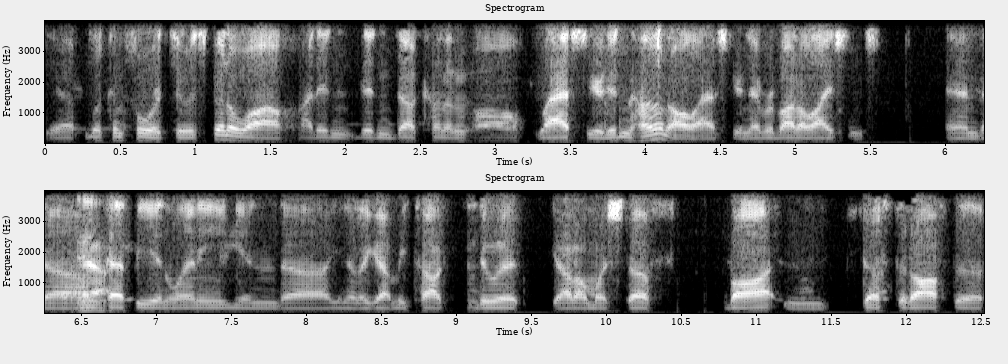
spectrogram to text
Yep. Looking forward to it. It's been a while. I didn't didn't duck hunt at all last year. Didn't hunt at all last year. Never bought a license. And uh Yeah. Peppy and Lenny and uh, you know, they got me talked into it, got all my stuff bought and dusted off the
